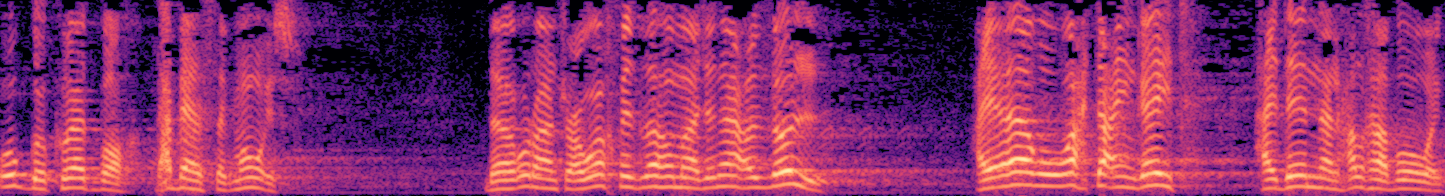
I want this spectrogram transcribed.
اوغو كوات بوخ دبالسك مويس دا قرآن شو واخفض لهما جناح الذل حياغو وحت عين جيت حيدينا الحلقة بوك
